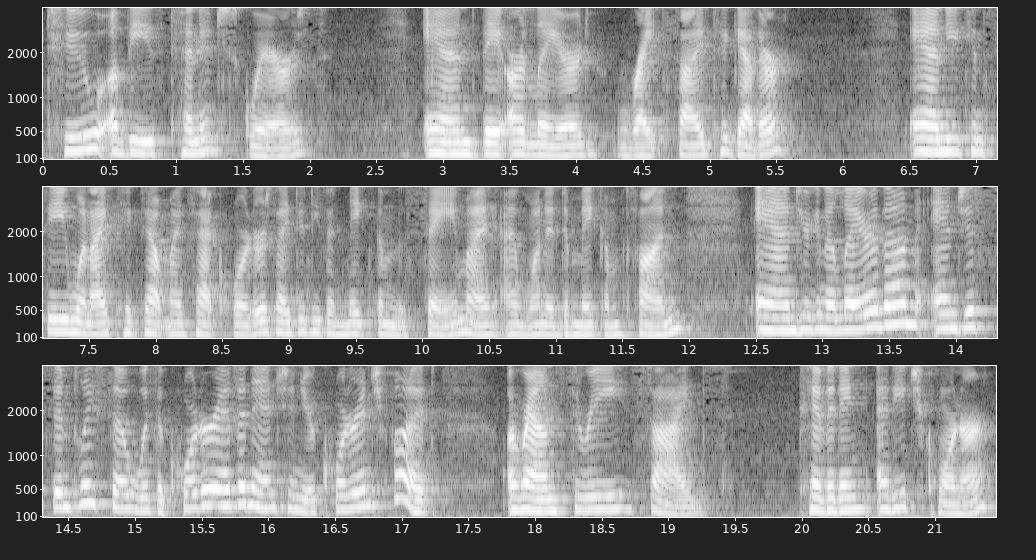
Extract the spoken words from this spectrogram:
two of these 10 inch squares and they are layered right side together. And you can see when I picked out my fat quarters, I didn't even make them the same. I, I wanted to make them fun. And you're gonna layer them and just simply sew with a quarter of an inch and your quarter inch foot around three sides, pivoting at each corner.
